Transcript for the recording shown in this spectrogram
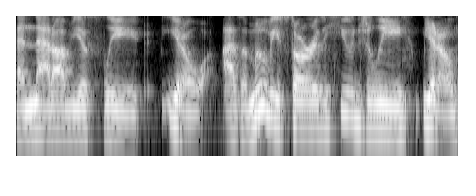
and that obviously, you know, as a movie star is a hugely, you know,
